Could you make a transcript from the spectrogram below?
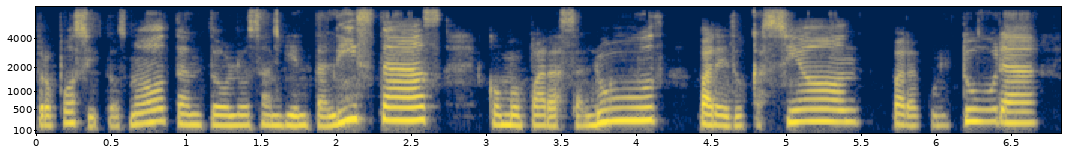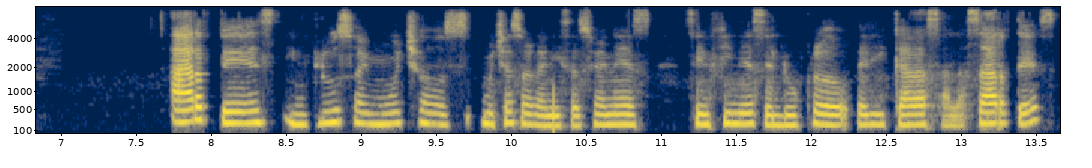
propósitos, ¿no? Tanto los ambientalistas como para salud, para educación, para cultura, artes, incluso hay muchos, muchas organizaciones sin fines de lucro dedicadas a las artes.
